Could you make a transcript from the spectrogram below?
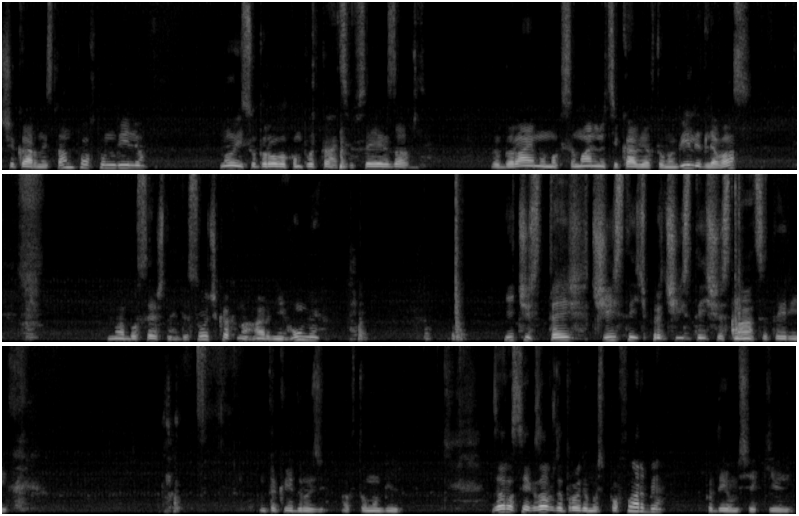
шикарний стан по автомобілю. Ну і суперова комплектація, все як завжди. Вибираємо максимально цікаві автомобілі для вас на босешних дисочках, на гарній гумі. І чистий, чистий, причистий 16 рік. Такий, друзі, автомобіль. Зараз, як завжди, пройдемось по фарбі, подивимося, який він,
